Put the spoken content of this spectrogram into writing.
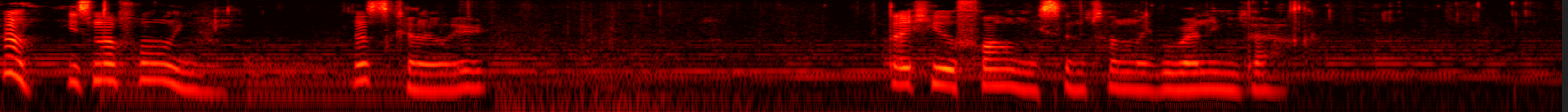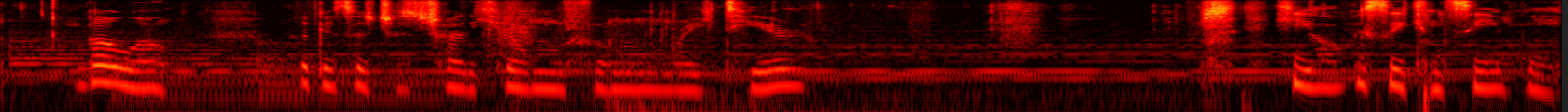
Huh, he's not following me. That's kind of weird. Thought he would follow me since I'm like running back. Oh well, I guess I just try to kill him from right here. he obviously can see me.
